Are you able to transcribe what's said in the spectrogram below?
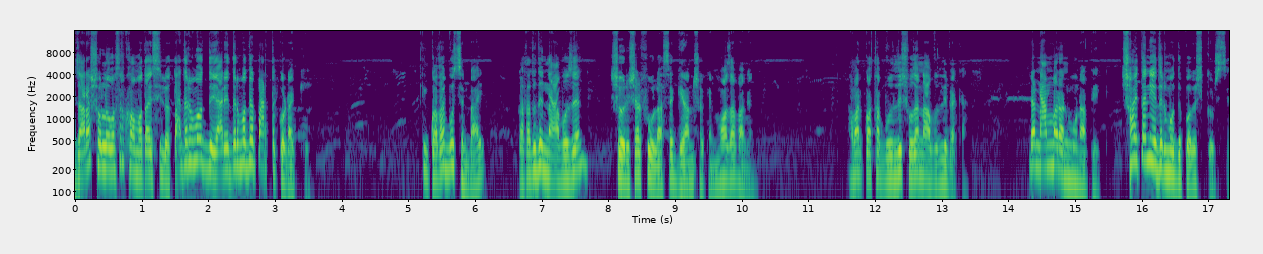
যারা ষোলো বছর ক্ষমতায় ছিল, তাদের মধ্যে আর এদের মধ্যে পার্থক্যটা কি? কথা বুঝছেন ভাই? কথা যদি না বোঝেন, সরিষার ফুল আছে, গ্রান শোকেন, মজা পাবেন। আমার কথা বুঝলি, সোজা না বুঝলি বেকা। এটা নাম্বার ওয়ান মুনাফিক। শয়তানি এদের মধ্যে প্রবেশ করছে।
